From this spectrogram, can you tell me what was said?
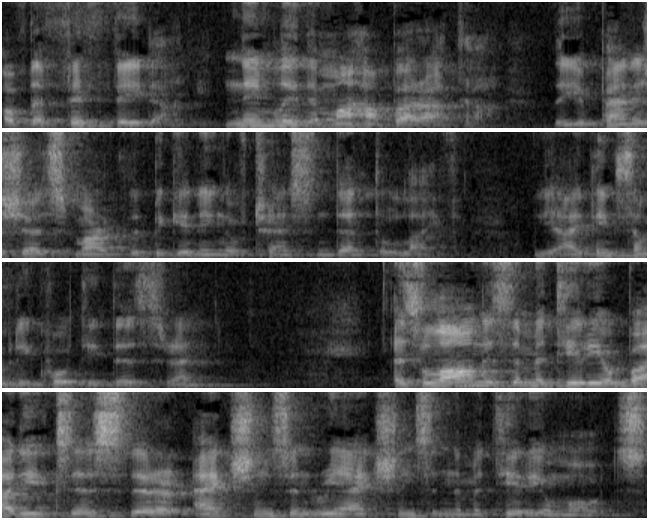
of the fifth Veda, namely the Mahabharata. The Upanishads mark the beginning of transcendental life. Yeah, I think somebody quoted this, right? As long as the material body exists, there are actions and reactions in the material modes.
